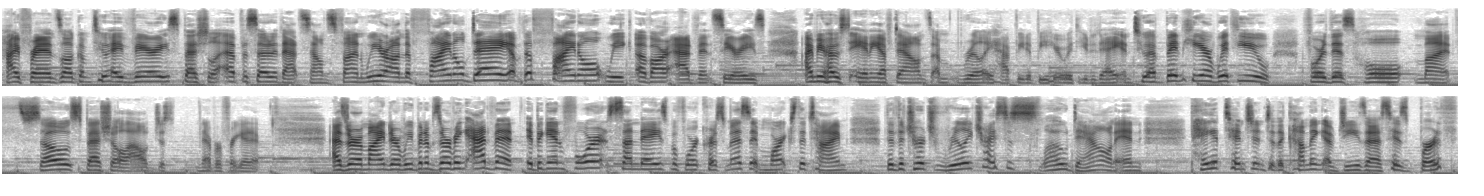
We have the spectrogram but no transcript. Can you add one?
Hi, friends. Welcome to a very special episode of That Sounds Fun. We are on the final day of the final week of our Advent series. I'm your host, Annie F. Downs. I'm really happy to be here with you today and to have been here with you for this whole month. So special. I'll just never forget it. As a reminder, we've been observing Advent. It began four Sundays before Christmas. It marks the time that the church really tries to slow down and pay attention to the coming of Jesus, his birth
